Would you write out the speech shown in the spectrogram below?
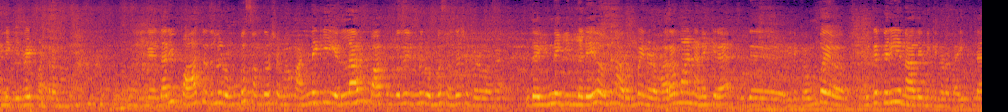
இன்னைக்கு இன்வைட் பண்ணுறேன் உங்கள் எல்லாரையும் பார்த்ததுல ரொம்ப சந்தோஷம் மேம் அன்னைக்கு எல்லாரும் பார்க்கும்போது இன்னும் ரொம்ப சந்தோஷப்படுவாங்க. இதை இன்னைக்கு இந்த டே வந்து நான் ரொம்ப என்னோட வரமான்னு நினைக்கிறேன். இது எனக்கு ரொம்ப மிகப்பெரிய நாள் இன்னைக்கு என்னோட லைஃப்பில்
